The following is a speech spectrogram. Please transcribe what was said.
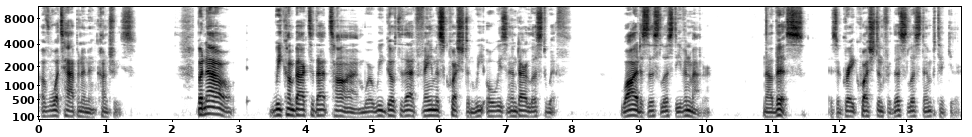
of what's happening in countries. But now we come back to that time where we go to that famous question we always end our list with Why does this list even matter? Now, this is a great question for this list in particular.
